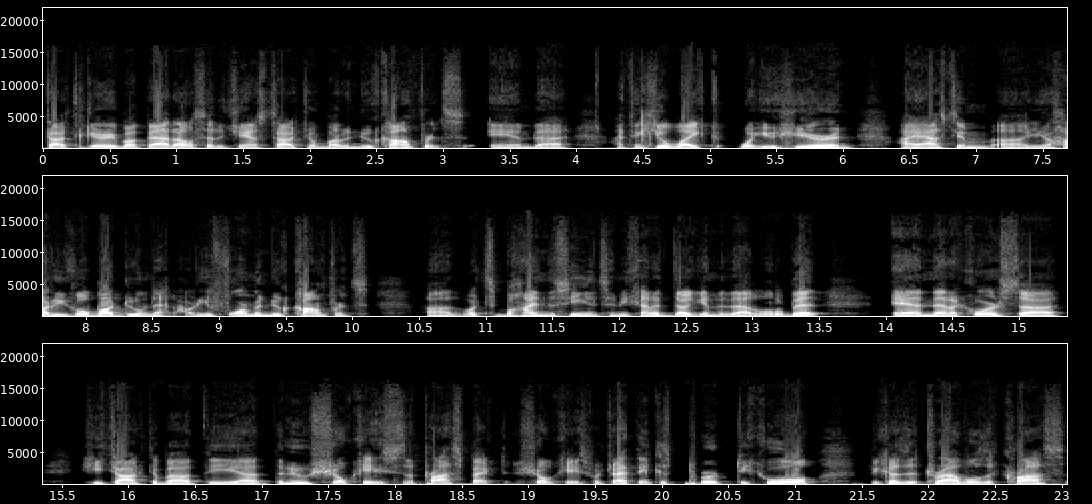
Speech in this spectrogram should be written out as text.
talk to Gary about that. I also had a chance to talk to him about a new conference, and uh, I think you'll like what you hear. And I asked him, uh, you know, how do you go about doing that? How do you form a new conference? Uh, what's behind the scenes? And he kind of dug into that a little bit. And then, of course, uh, he talked about the uh, the new showcase, the prospect showcase, which I think is pretty cool because it travels across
